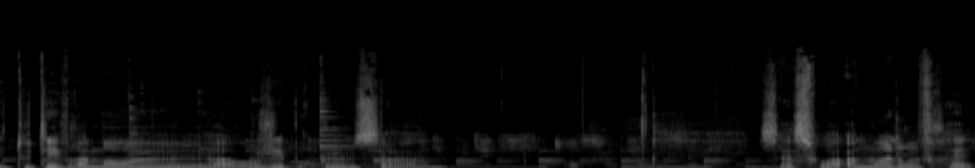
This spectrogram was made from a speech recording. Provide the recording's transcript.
Et tout est vraiment euh, arrangé pour que ça, soit à moindre frais,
